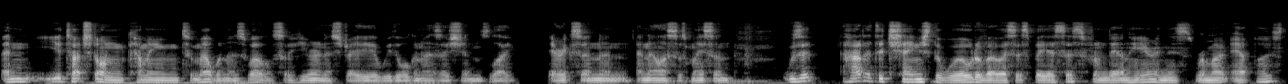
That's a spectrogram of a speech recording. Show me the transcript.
And you touched on coming to Melbourne as well. So here in Australia with organisations like Ericsson and Analysis Mason, was it harder to change the world of OSS BSS from down here in this remote outpost?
